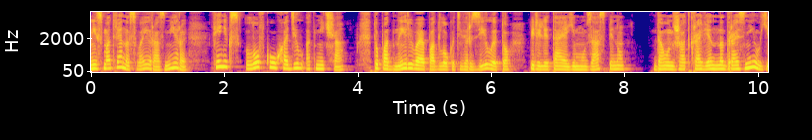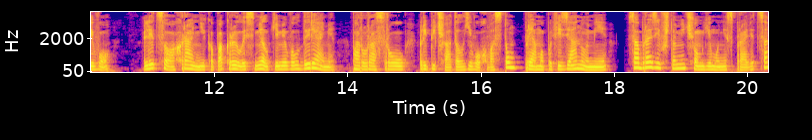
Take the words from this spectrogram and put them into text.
Несмотря на свои размеры, Феникс ловко уходил от меча то подныривая под локоть Верзилы, то перелетая ему за спину. Да он же откровенно дразнил его. Лицо охранника покрылось мелкими волдырями. Пару раз Роу припечатал его хвостом прямо по физиономии. Сообразив, что мечом ему не справиться,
